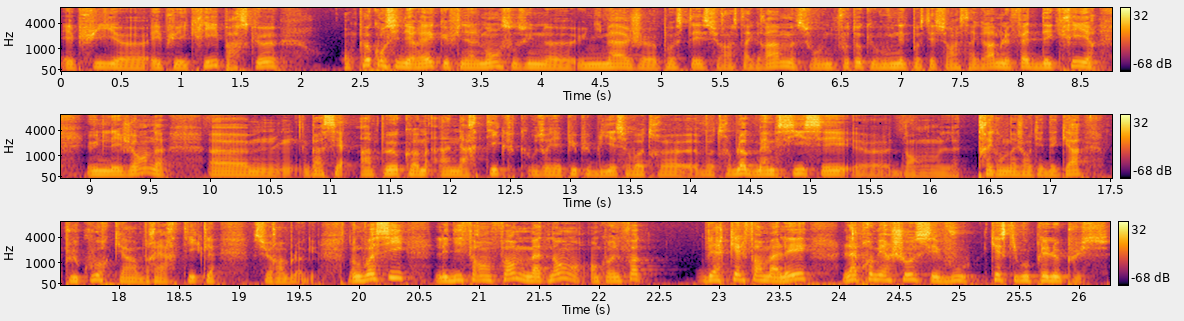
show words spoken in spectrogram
et puis, euh, et puis écrit, parce que on peut considérer que finalement, sous une, image postée sur Instagram, sur une photo que vous venez de poster sur Instagram, le fait d'écrire une légende, euh, ben, c'est un peu comme un article que vous auriez pu publier sur votre, votre blog, même si c'est, euh, dans la très grande majorité des cas, plus court qu'un vrai article sur un blog. Donc voici les différentes formes. Maintenant, encore une fois, vers quelle forme aller La première chose, c'est vous. Qu'est-ce qui vous plaît le plus?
